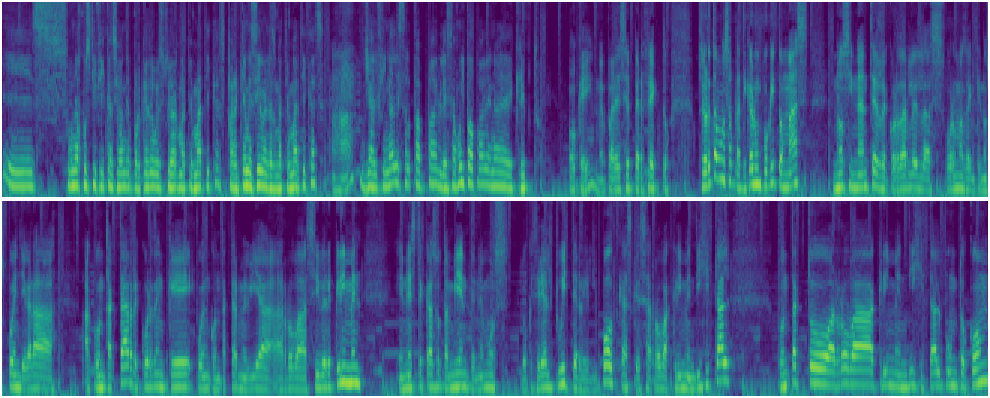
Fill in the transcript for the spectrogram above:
Es una justificación de por qué debo estudiar matemáticas, para qué me sirven las matemáticas. Y al final está el papable, está muy papable en el área de cripto. Ok, me parece perfecto. Pues ahorita vamos a platicar un poquito más, no sin antes recordarles las formas en que nos pueden llegar a, contactar. Recuerden que pueden contactarme vía arroba cibercrimen. En este caso también tenemos lo que sería el Twitter del podcast, que es arroba crimen digital. Contacto arroba crimendigital.com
